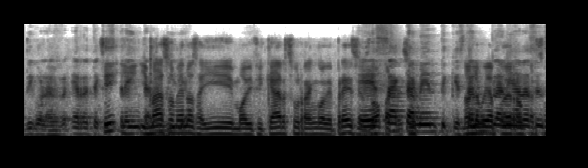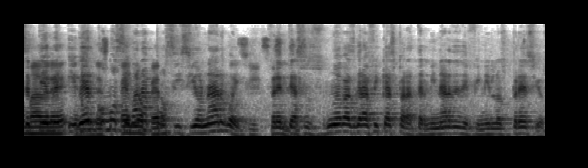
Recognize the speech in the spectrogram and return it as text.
digo las RTX Sí, 30 y, más o menos ahí modificar su rango de precios, Exactamente, que están planeadas en septiembre y ver cómo se van a pero- posicionar, güey, Sí, sí, frente a sus nuevas gráficas para terminar de definir los precios.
